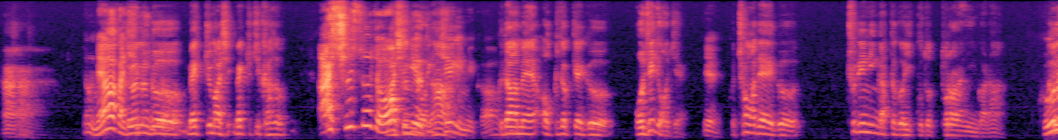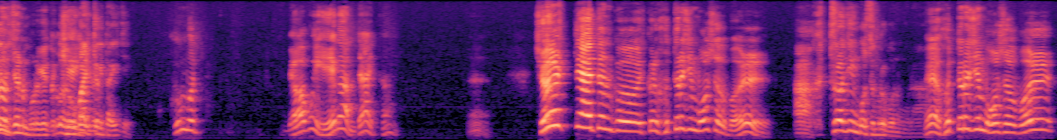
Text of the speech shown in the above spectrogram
아. 이건 명확한 그러면 실수죠. 그 맥주 마시 맥주집 가서 아 실수죠. 그게 어떻게 기획입니까? 그 다음에 엊그저께 그 어제죠 어제. 예. 그 청와대 그 추리닝 같은 거 입고 도- 돌아다닌 거나 그거는 저는 모르겠어요. 그건 기획이 우발적이다 이지. 그건 뭐 내가 보기 이해가 안 돼 하여튼 예. 절대 하여튼 그, 그 흐트러진 모습을 아 흐트러진 모습으로 보는구나. 예, 흐트러진 모습을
